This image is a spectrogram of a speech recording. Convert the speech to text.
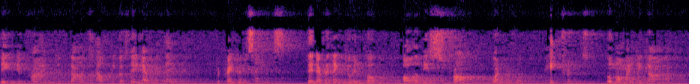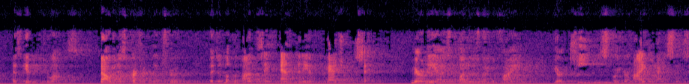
being deprived of God's help because they never think to pray to the saints. They never think to invoke all of these strong, wonderful patrons whom Almighty God has given to us. Now, it is perfectly true that to look upon St. Anthony of Padua, say, merely as the one who's going to find your keys or your eyeglasses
